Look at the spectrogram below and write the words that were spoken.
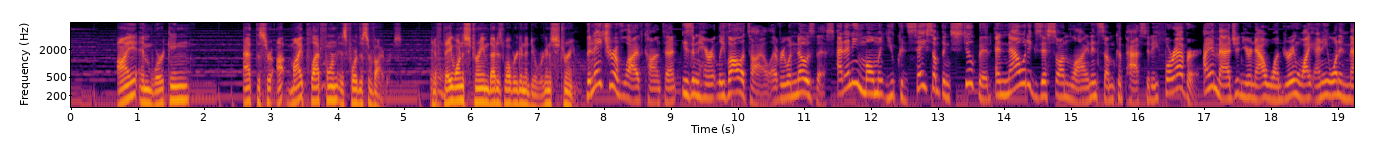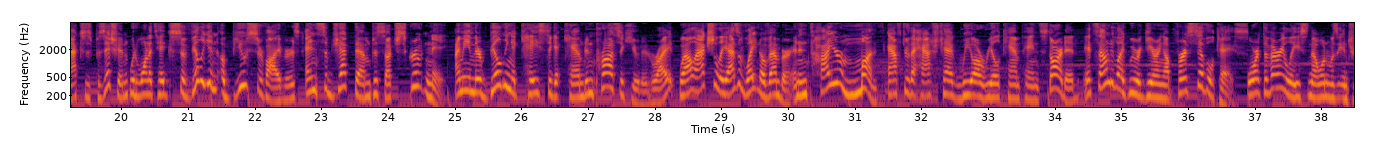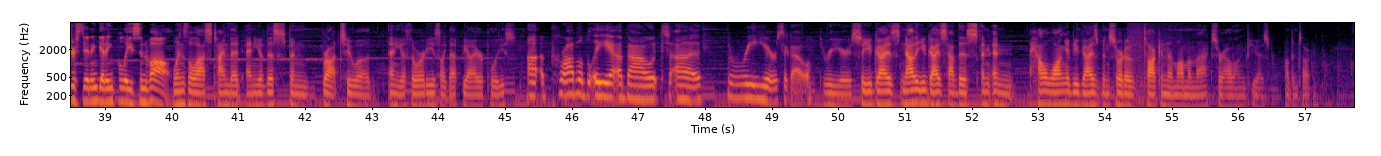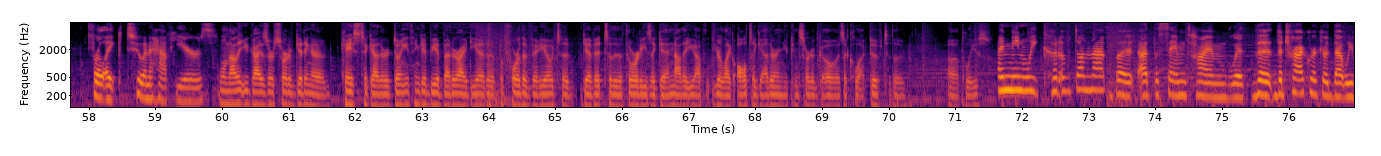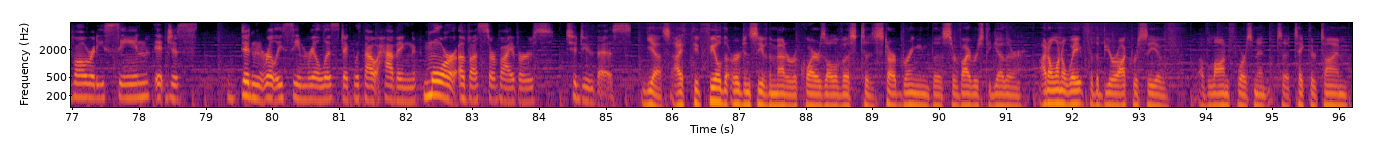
I am working at the sur- uh, my platform is for the survivors. And if they want to stream, that is what we're going to do. We're going to stream. The nature of live content is inherently volatile. Everyone knows this. At any moment, you could say something stupid, and now it exists online in some capacity forever. I imagine you're now wondering why anyone in Max's position would want to take civilian abuse survivors and subject them to such scrutiny. I mean, they're building a case to get Camdon prosecuted, right? Well, actually, as of late November, an entire month after the hashtag We Are Real campaign started, it sounded like we were gearing up for a civil case. Or at the very least, no one was interested in getting police involved. When's the last time that any of this has been brought to uh, any authorities like the FBI or police? Uh, probably about uh, three years ago. Three years. So you guys, now that you guys have this, and and how long have you guys been sort of talking to Mama Max, or how long have you guys all been talking? For like two and a half years. Well, now that you guys are sort of getting a case together, don't you think it'd be a better idea to before the video to give it to the authorities again? Now that you have you're like all together and you can sort of go as a collective to the uh, police. I mean, we could have done that, but at the same time, with the the track record that we've already seen, it just didn't really seem realistic without having more of us survivors to do this. Yes, I th- feel the urgency of the matter requires all of us to start bringing the survivors together. I don't want to wait for the bureaucracy of, of law enforcement to take their time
